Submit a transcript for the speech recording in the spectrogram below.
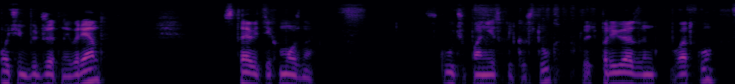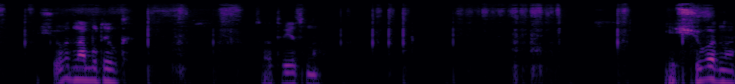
очень бюджетный вариант. Ставить их можно кучу по несколько штук. То есть привязываем к поводку. Еще одна бутылка. Соответственно. Еще одна.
